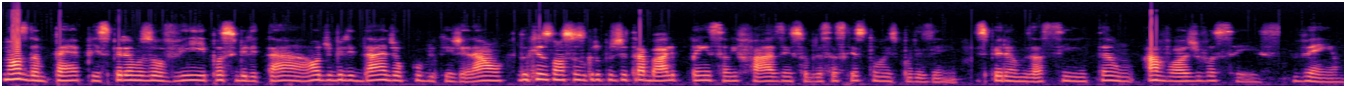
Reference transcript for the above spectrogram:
Nós da Ampep esperamos ouvir e possibilitar a audibilidade ao público em geral do que os nossos grupos de trabalho pensam e fazem sobre essas questões, por exemplo. Esperamos assim, então, a voz de vocês. Venham.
